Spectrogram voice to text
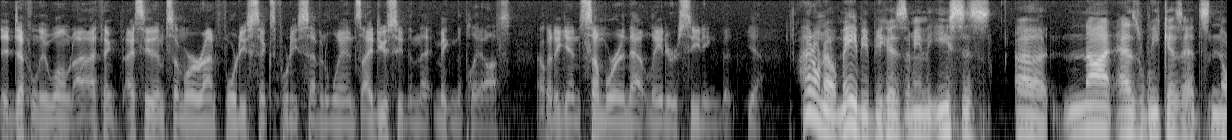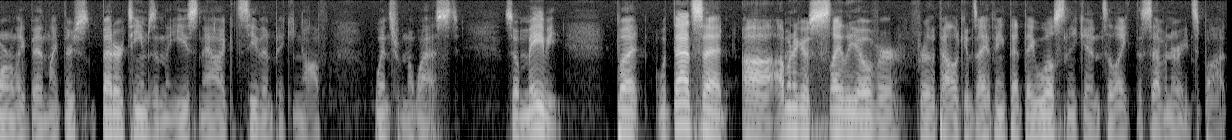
It definitely won't. I, I think I see them somewhere around 46, 47 wins. I do see them that, making the playoffs. But again, somewhere in that later seeding. But yeah, I don't know, maybe because I mean the East is uh, not as weak as it's normally been. Like there's better teams in the East now. I could see them picking off wins from the West, so maybe. But with that said, uh, I'm gonna go slightly over for the Pelicans. I think that they will sneak into like the seven or eight spot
